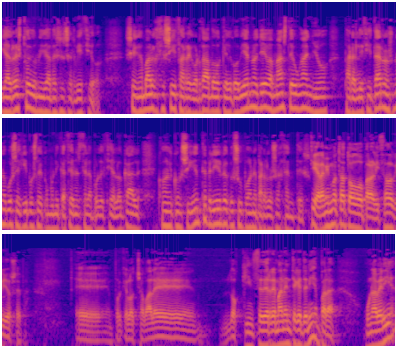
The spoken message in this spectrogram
y al resto de unidades en servicio. Sin embargo, CESIF ha recordado que el Gobierno lleva más de un año para licitar los nuevos equipos de comunicaciones de la policía local, con el consiguiente peligro que supone para los agentes. Sí, ahora mismo está todo paralizado, que yo sepa. Eh, porque los chavales, los 15 de remanente que tenían para una avería,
